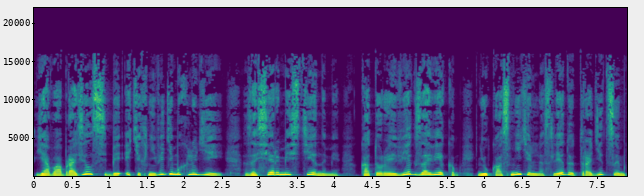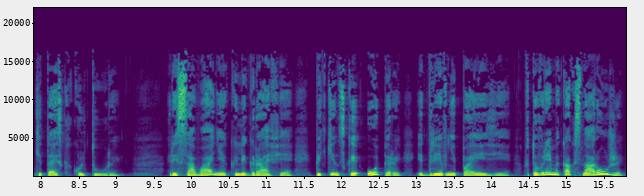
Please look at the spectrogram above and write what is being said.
Я вообразил себе этих невидимых людей за серыми стенами, которые век за веком неукоснительно следуют традициям китайской культуры рисование, каллиграфия, пекинской оперы и древней поэзии, в то время как снаружи,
